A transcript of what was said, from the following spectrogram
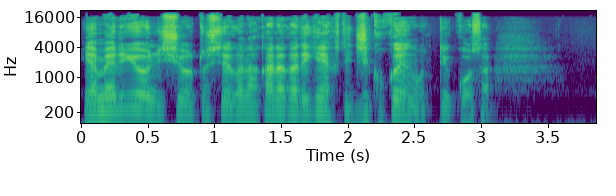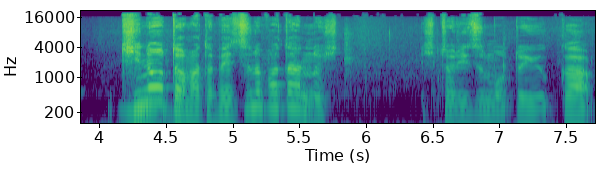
やめるようにしようとしてるがなかなかできなくて自己嫌悪っていう、こうさ、昨日とはまた別のパターンのひ一人相撲というか、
